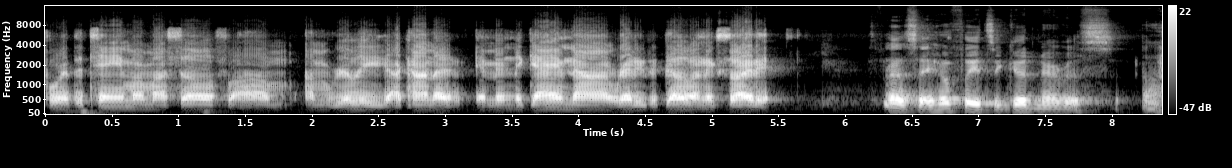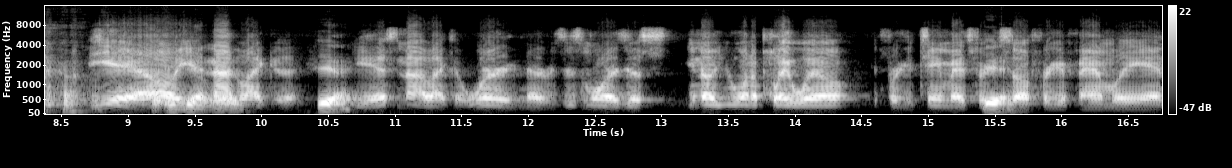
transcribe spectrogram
for the team or myself, um, I'm really, I kind of am in the game now. I'm ready to go and excited. I was about to say, hopefully it's a good nervous. yeah. Oh, yeah. Not like a. Yeah. Yeah. It's not like a worried nervous. It's more just you know you want to play well for your teammates, for yeah. yourself, for your family, and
